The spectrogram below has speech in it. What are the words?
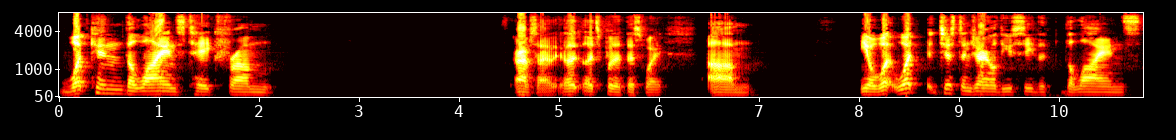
what can the Lions take from? I'm sorry. let- Let's put it this way. Um, you know what? What just in general do you see the the Lions?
